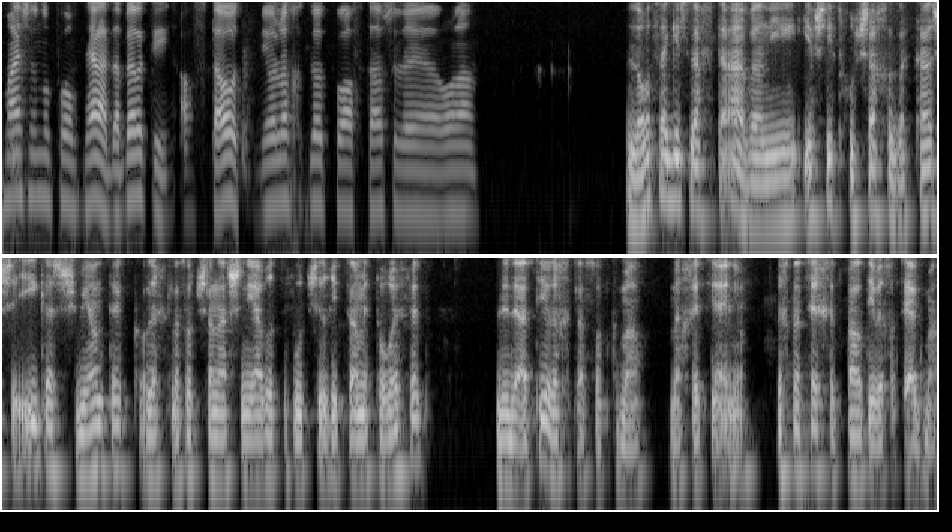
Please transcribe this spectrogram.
מה יש לנו פה? יאללה, דבר איתי, הפתעות, מי הולכת להיות פה ההפתעה של אה? אני לא רוצה להגיד שזה הפתעה, אבל אני, יש לי תחושה חזקה שאיגה שוויונטק הולכת לעשות שנה שנייה ברציפות של ריצה מטורפת. לדעתי הולכת לעשות גמר מהחצי העליון. הולכת לנצח את פארטי בחצי הגמר.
